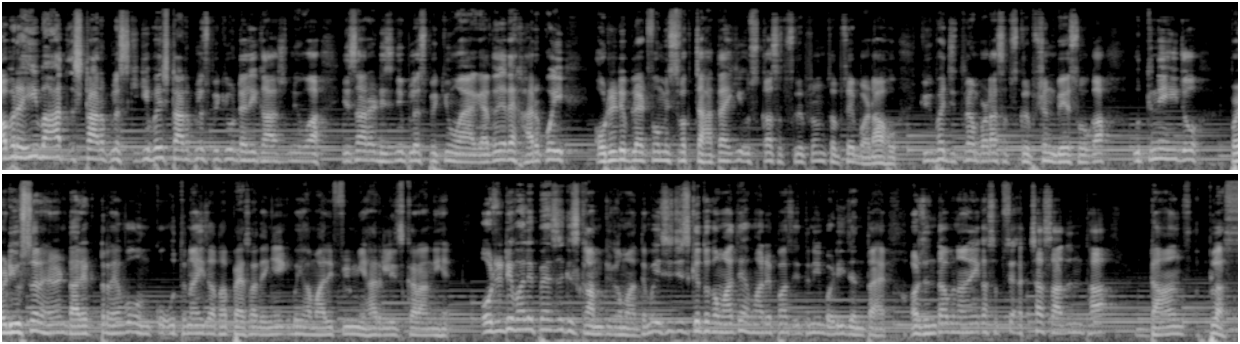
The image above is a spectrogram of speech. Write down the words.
अब रही बात स्टार प्लस की, कि भाई स्टार प्लस पे क्यों टेलीकास्ट नहीं हुआ? ये सारा डिज्नी प्लस पे क्यों आया गया? तो ये हर कोई ओ टी प्लेटफॉर्म इस वक्त चाहता है कि उसका सब्सक्रिप्शन सबसे बड़ा हो। क्योंकि भाई जितना बड़ा सब्सक्रिप्शन बेस होगा, उतने ही जो प्रोड्यूसर हैं, डायरेक्टर हैं, वो उनको उतना ही ज़्यादा पैसा देंगे कि भाई हमारी फ़िल्म यहाँ रिलीज़ करानी है। ओ वाले पैसे किस काम के कमाते हैं? भाई इसी चीज़ के तो कमाते हैं, हमारे पास इतनी बड़ी जनता है। और जनता बनाने का सबसे अच्छा साधन था डांस प्लस।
